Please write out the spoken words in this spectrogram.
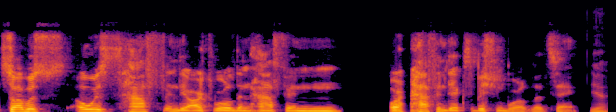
So I was always half in the art world and half in or half in the exhibition world, let's say. Yeah.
